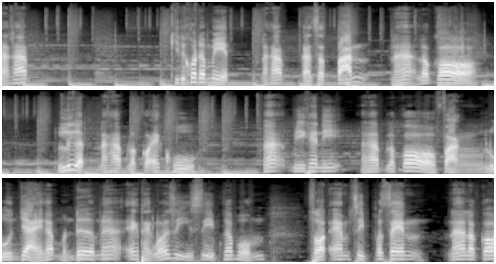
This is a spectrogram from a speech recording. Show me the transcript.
นะครับคิดคอดเมจนะครับ การสตันนะฮะ แล้วก็เลือดนะครับ แล้วก็แอคคูฮะ มีแค่นี้นะครับ แล้วก็ฝั่งรูนใหญ่ครับ เหมือนเดิมนะแอคแท็กร้อยสี่สิบครับผม สอดแอมสิบเปอร์เซ็นต์นะ แล้วก็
